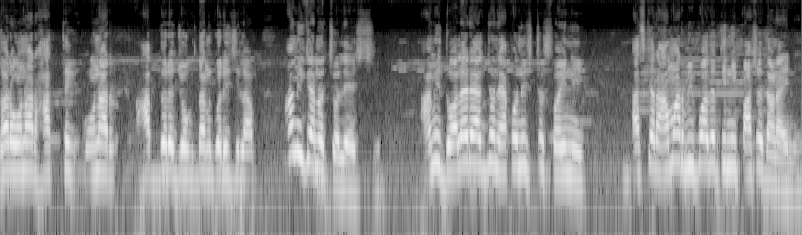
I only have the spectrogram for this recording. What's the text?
ধর ওনার হাত থেকে ওনার হাত ধরে যোগদান করেছিলাম আমি কেন চলে এসেছি? আমি দলের একজন একনিষ্ঠ সৈনিক আজকের আমার বিপদে তিনি পাশে দাঁড়ায়নি।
